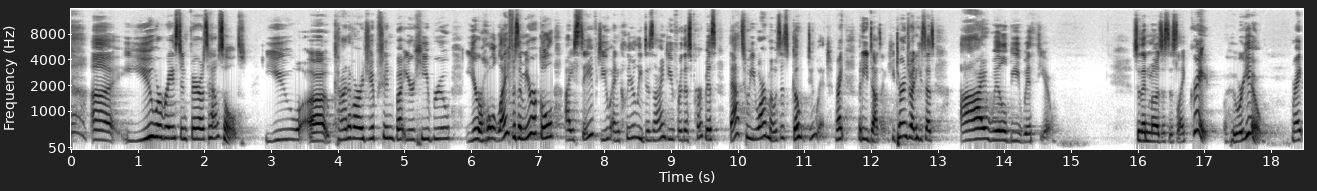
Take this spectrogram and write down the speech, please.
uh, you were raised in Pharaoh's household. You uh, kind of are Egyptian, but you're Hebrew. Your whole life is a miracle. I saved you and clearly designed you for this purpose. That's who you are, Moses. Go do it, right? But he doesn't. He turns around he says, I will be with you. So then Moses is like, Great, who are you? Right?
